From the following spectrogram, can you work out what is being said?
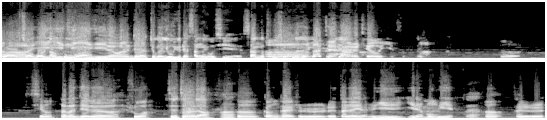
官，啊小官当中官一级的往上对，就跟鱿鱼这三个游戏三个图形的那啊那这个是一样的。还是挺有意思的啊。嗯，行，那咱接着说，接接着聊，嗯，嗯，刚开始这大家也是一一脸懵逼，对，嗯，但是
